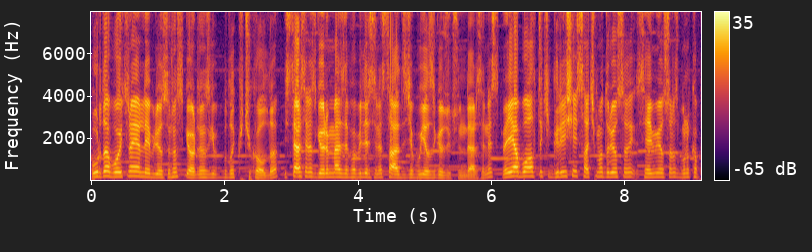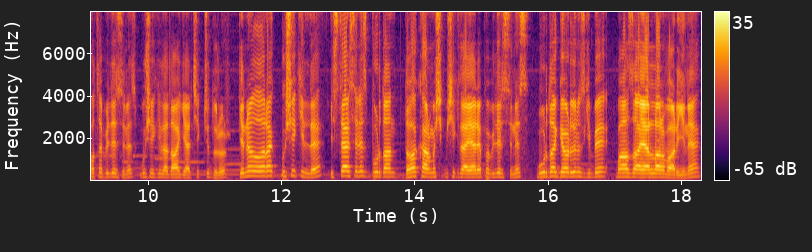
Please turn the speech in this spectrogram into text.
Burada boyutunu ayarlayabiliyorsunuz. Gördüğünüz gibi bu da küçük oldu. İsterseniz görünmez yapabilirsiniz. Sadece bu yazı gözüksün derseniz. Veya bu alttaki gri şey saçma duruyorsa sevmiyorsanız bunu kapatabilirsiniz. Bu şekilde daha gerçekçi durur. Genel olarak bu şekilde. İsterseniz buradan daha karmaşık bir şekilde ayar yapabilirsiniz. Burada gördüğünüz gibi bazı ayarlar var yine.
